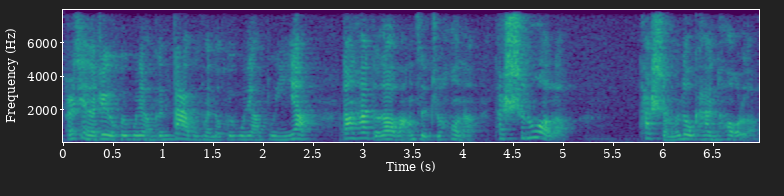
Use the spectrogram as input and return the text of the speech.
而且呢，这个灰姑娘跟大部分的灰姑娘不一样。当她得到王子之后呢，她失落了，她什么都看透了，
